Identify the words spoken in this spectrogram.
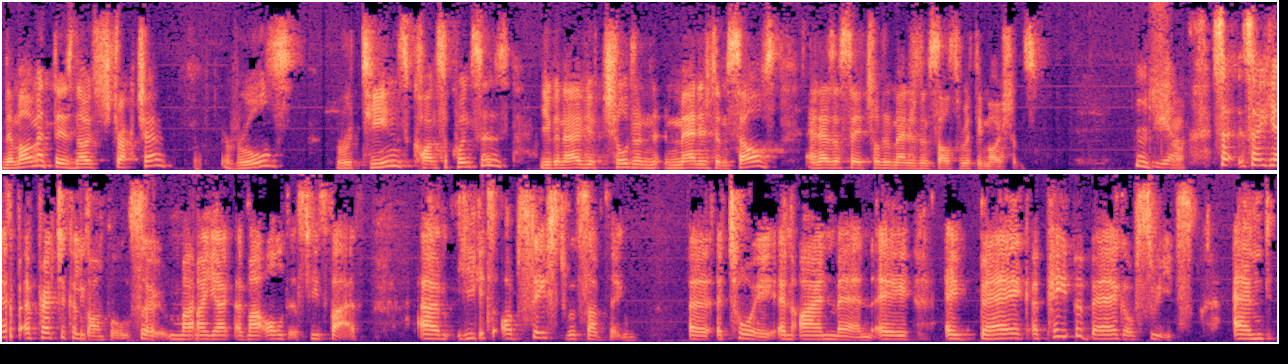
The moment there's no structure, rules, routines, consequences, you're going to have your children manage themselves. And as I said, children manage themselves with emotions. Hmm. Yeah. So, so here's a practical example. So my my, young, my oldest, he's five. Um, he gets obsessed with something, a, a, toy, an Iron Man, a a bag, a paper bag of sweets, and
